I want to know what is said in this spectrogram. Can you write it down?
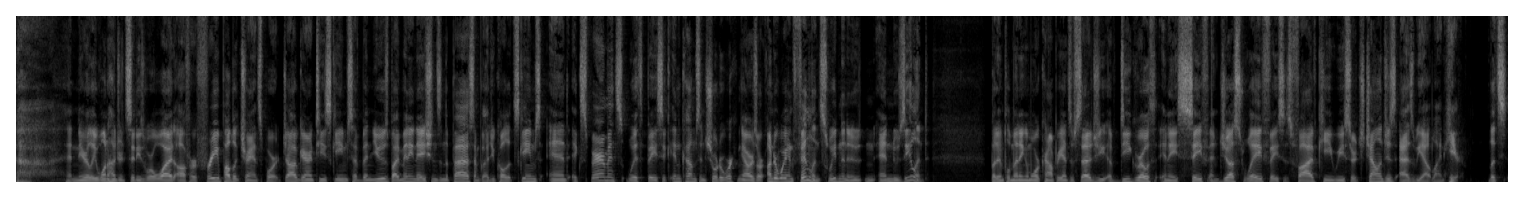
and nearly 100 cities worldwide offer free public transport. Job guarantee schemes have been used by many nations in the past. I'm glad you called it schemes. And experiments with basic incomes and shorter working hours are underway in Finland, Sweden, and New Zealand but implementing a more comprehensive strategy of degrowth in a safe and just way faces five key research challenges as we outline here. Let's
